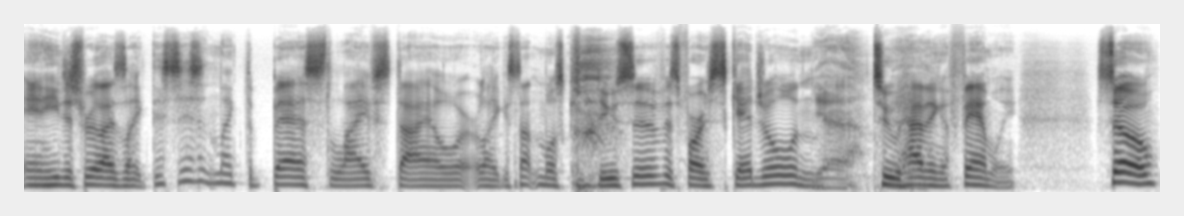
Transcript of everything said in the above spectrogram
And he just realized like this isn't like the best lifestyle or like it's not the most conducive as far as schedule and Yeah. to Yeah. having a family. So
